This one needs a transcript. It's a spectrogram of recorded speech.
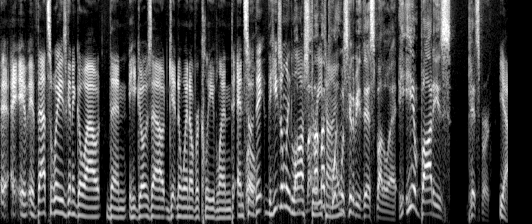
if, if that's the way he's going to go out, then he goes out getting a win over Cleveland, and so well, they, he's only lost my, three my times. My point was going to be this, by the way. He, he embodies Pittsburgh. Yeah.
